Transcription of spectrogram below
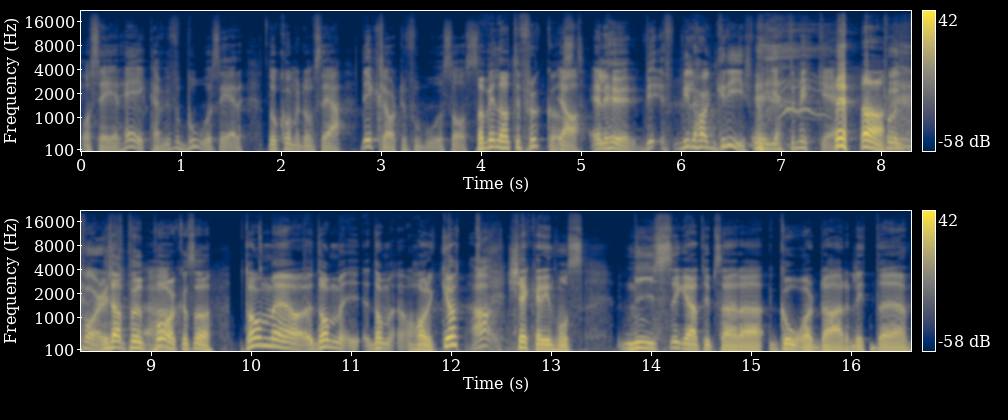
och säger hej, kan vi få bo hos er? Då kommer de säga det är klart du får bo hos oss. Vad vill du ha till frukost? Ja, eller hur? Vi, vill du ha en gris? Vi har jättemycket. Ja. Pulled pork. Vill du ha pulled pork och så? De, eh, de, de har gött, Ja, checkar in hos mysiga typ så här äh, gårdar, lite...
